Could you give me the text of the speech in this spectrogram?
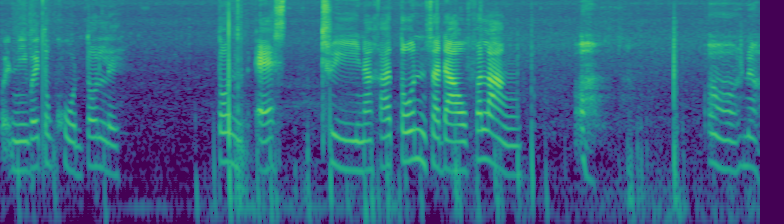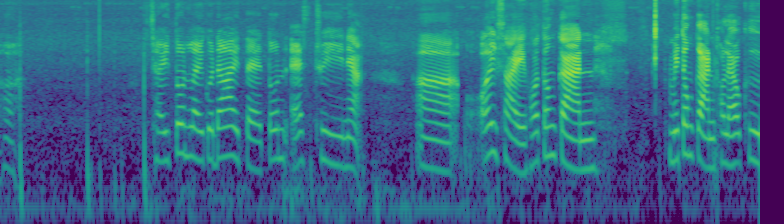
อันนี้ไว้ตรงโคนต้นเลย ต้นแอสทรีนะคะ ต้นสะเดาฝรั่งอ๋อออนี่ยค่ะใช้ต้นอะไรก็ได้แต่ต้นแอสทรีเนี่ยอ้อยใส่เพราะต้องการไม่ต้องการเขาแล้วคือ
